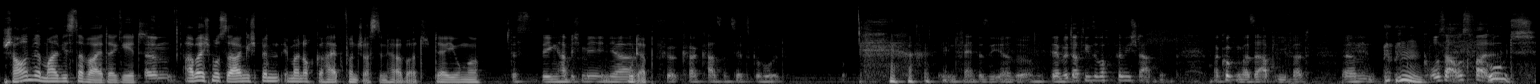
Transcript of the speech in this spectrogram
Schauen wir mal, wie es da weitergeht. Ähm, Aber ich muss sagen, ich bin immer noch gehypt von Justin Herbert, der Junge. deswegen habe ich mir ihn ja für Kirk Cousins jetzt geholt. In Fantasy, also der wird auch diese Woche für mich starten. Mal gucken, was er abliefert. Ähm, großer Ausfall. Gut,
